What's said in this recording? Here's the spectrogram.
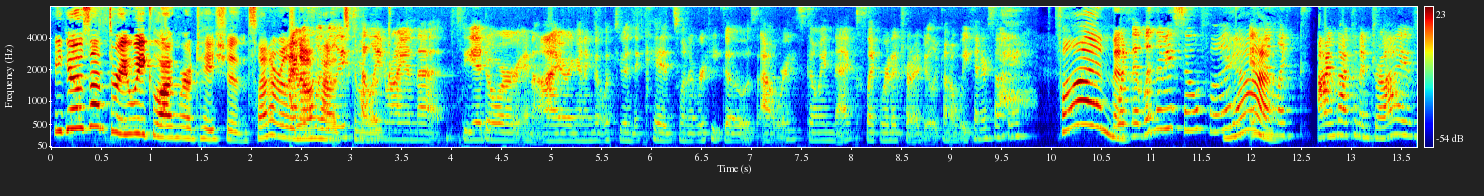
He goes on three week long rotations, so I don't really I know how it's gonna work. telling. Ryan that Theodore and I are gonna go with you and the kids whenever he goes out where he's going next. Like we're gonna try to do like on a weekend or something. Fun. wouldn't, that, wouldn't that be so fun? Yeah. And then like I'm not gonna drive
